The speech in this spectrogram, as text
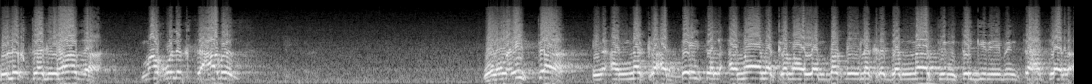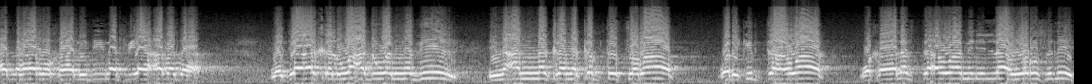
خلقت لهذا. ما خلقت عبث. ووعدت إن أنك أديت الأمانة كما ينبغي لك جنات تجري من تحتها الأنهار خالدين فيها أبدا. وجاءك الوعد والنذير إن أنك نكبت الصراط وركبت هواك وخالفت أوامر الله ورسله.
